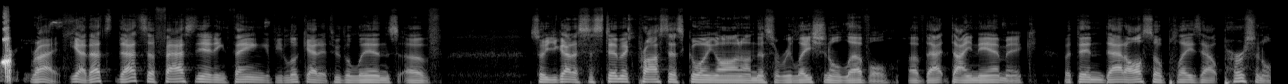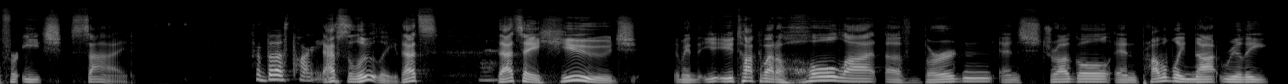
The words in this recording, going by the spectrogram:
parties. Right. Yeah that's that's a fascinating thing if you look at it through the lens of so you got a systemic process going on on this a relational level of that dynamic but then that also plays out personal for each side for both parties Absolutely. That's Yeah. that's a huge I mean, you, you talk about a whole lot of burden and struggle and probably not really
